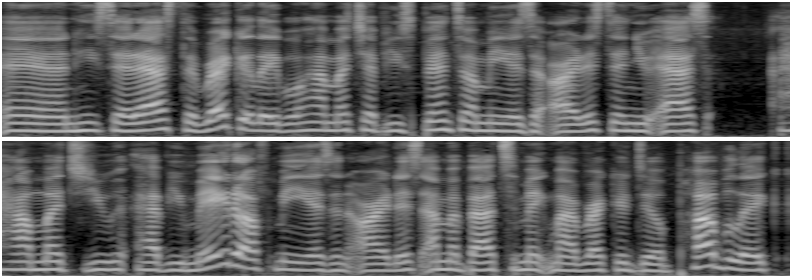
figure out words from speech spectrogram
And he said, "Ask the record label how much have you spent on me as an artist, and you ask." How much you have you made off me as an artist? I'm about to make my record deal public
